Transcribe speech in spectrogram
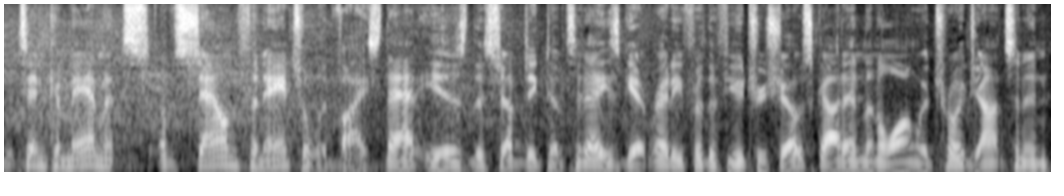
The Ten Commandments of Sound Financial Advice. That is the subject of today's Get Ready for the Future show. Scott Inman, along with Troy Johnson and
